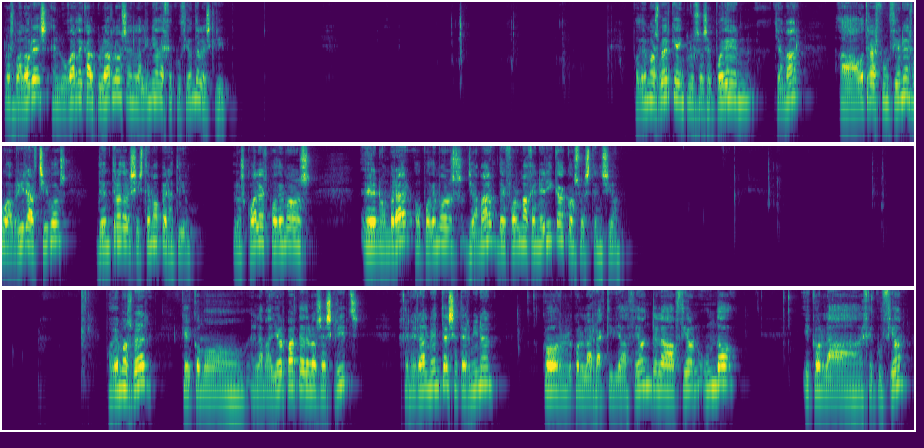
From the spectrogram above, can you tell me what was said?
los valores en lugar de calcularlos en la línea de ejecución del script. Podemos ver que incluso se pueden llamar a otras funciones o abrir archivos dentro del sistema operativo, los cuales podemos eh, nombrar o podemos llamar de forma genérica con su extensión. Podemos ver que como en la mayor parte de los scripts, generalmente se terminan con, la reactivación de la opción undo y con la ejecución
